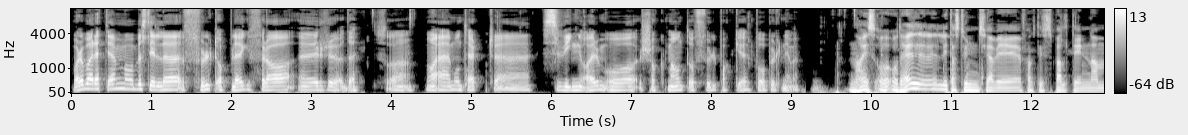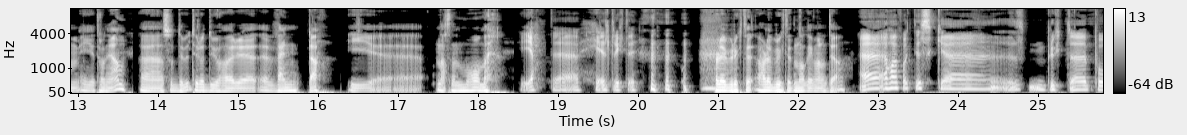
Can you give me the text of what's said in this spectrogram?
var det bare rett hjem og bestille fullt opplegg fra eh, Røde. Så nå har jeg montert eh, svingarm og shockmount og full pakke på pulten hjemme. Nice. Og, og det er litt av stund siden vi faktisk spilte inn dem i Trondheim, uh, så det betyr at du har uh, venta i uh, nesten en måned. Ja, det er helt riktig. Har du brukt har du brukt det til noe i mellomtida? Eh, Jeg har faktisk eh, brukt det på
